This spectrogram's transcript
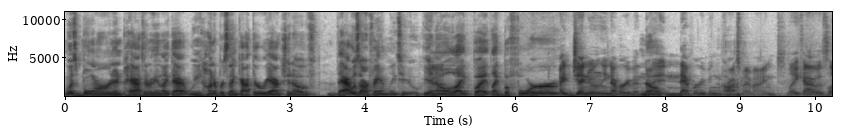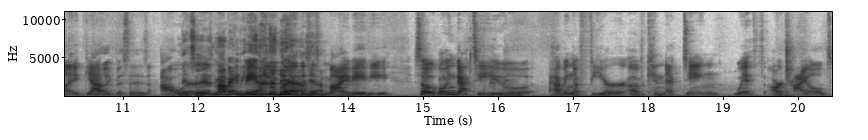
was born and passed and everything like that, we hundred percent got their reaction of that was our family too. You Yeah. know, like, but like before, I genuinely never even No. it never even oh. crossed my mind. Like I was like, yeah, like this is our this is my baby. baby. Yeah, right, yeah, this is my baby. So going back to you having a fear of connecting with our child,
